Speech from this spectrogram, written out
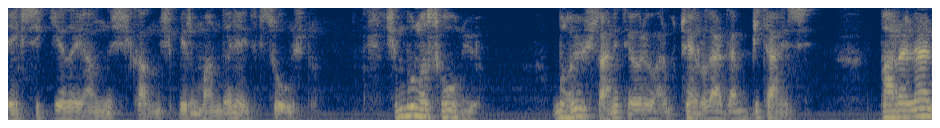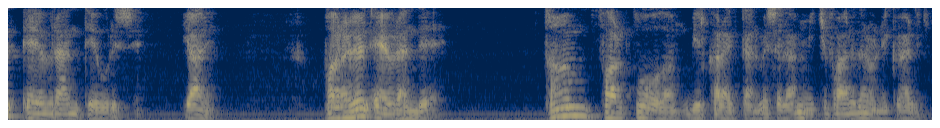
eksik ya da yanlış kalmış bir mandalya etkisi oluştu. Şimdi bu nasıl oluyor? Buna üç tane teori var. Bu teorilerden bir tanesi paralel evren teorisi. Yani paralel evrende tam farklı olan bir karakter. Mesela Mickey Fare'den örnek verdik.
